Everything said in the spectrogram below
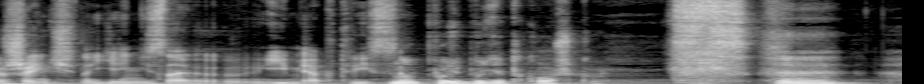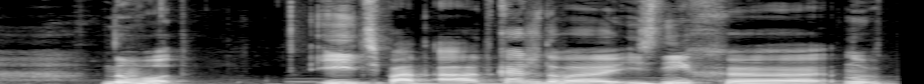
женщина, я не знаю имя актрисы. Ну, пусть будет кошка. Ну вот. И типа от, от каждого из них, э, ну,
